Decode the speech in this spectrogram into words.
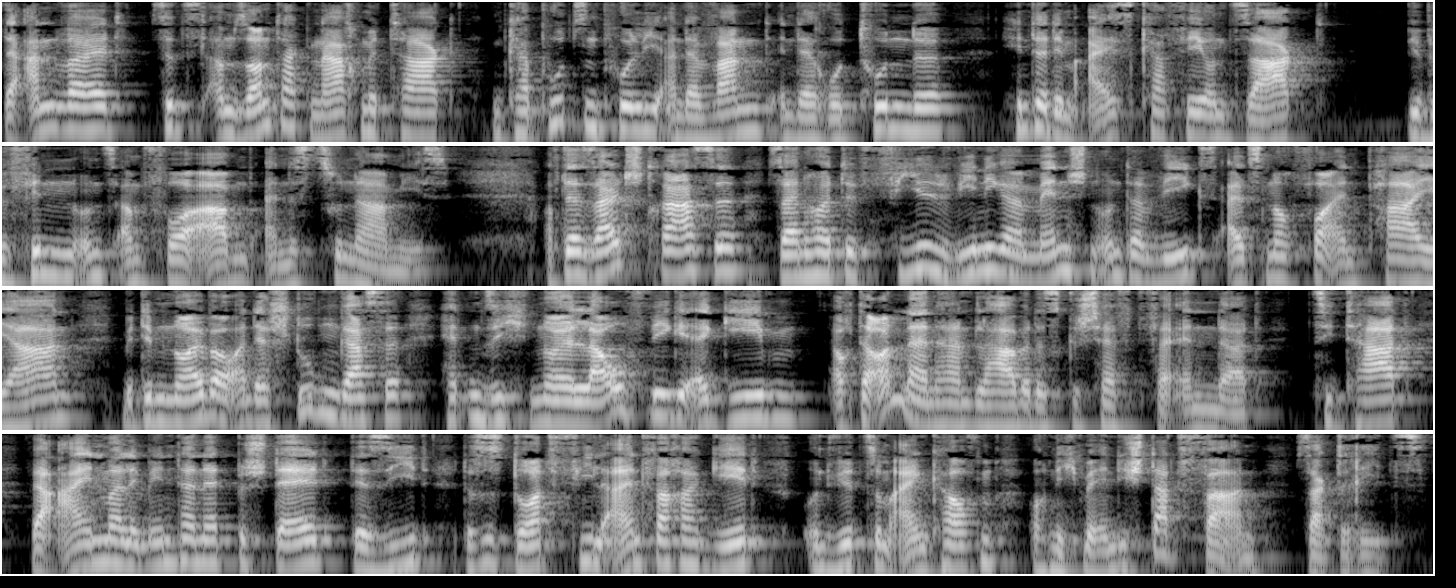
der Anwalt, sitzt am Sonntagnachmittag im Kapuzenpulli an der Wand in der Rotunde hinter dem Eiscafé und sagt, wir befinden uns am Vorabend eines Tsunamis. Auf der Salzstraße seien heute viel weniger Menschen unterwegs als noch vor ein paar Jahren. Mit dem Neubau an der Stubengasse hätten sich neue Laufwege ergeben. Auch der Onlinehandel habe das Geschäft verändert. Zitat, wer einmal im Internet bestellt, der sieht, dass es dort viel einfacher geht und wird zum Einkaufen auch nicht mehr in die Stadt fahren, sagte Rietz.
